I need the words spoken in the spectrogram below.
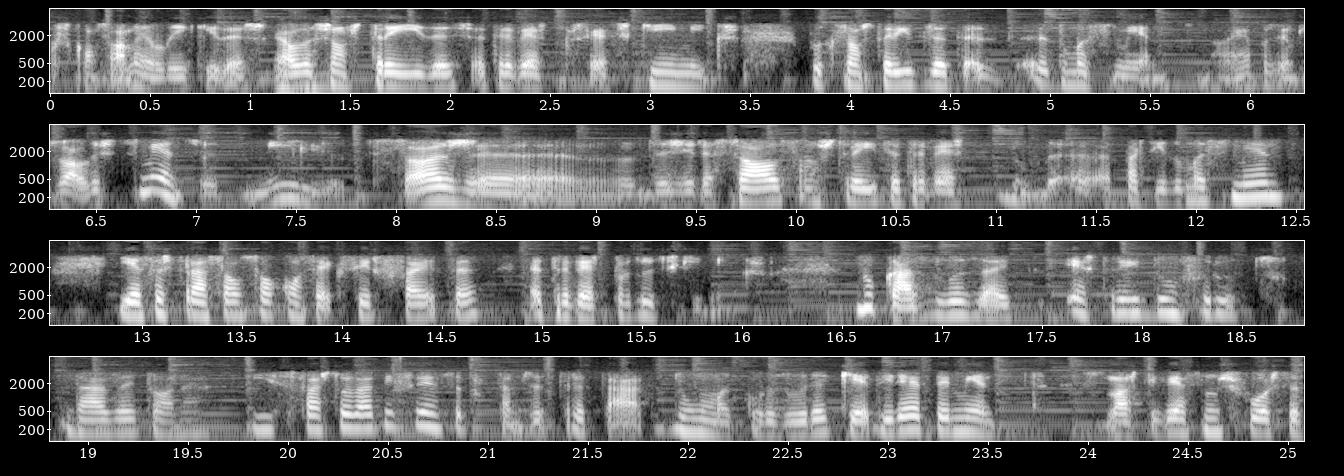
que se consomem líquidas, elas são extraídas através de processos químicos, porque são extraídos de uma semente não é? Por exemplo, os óleos de sementes, de milho, de soja, de girassol, são extraídos através de, a partir de uma semente e essa extração só consegue ser feita através de produtos químicos. No caso do azeite, é extraído de um fruto, da azeitona. E isso faz toda a diferença, porque estamos a tratar de uma gordura que é diretamente, nós tivéssemos força,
